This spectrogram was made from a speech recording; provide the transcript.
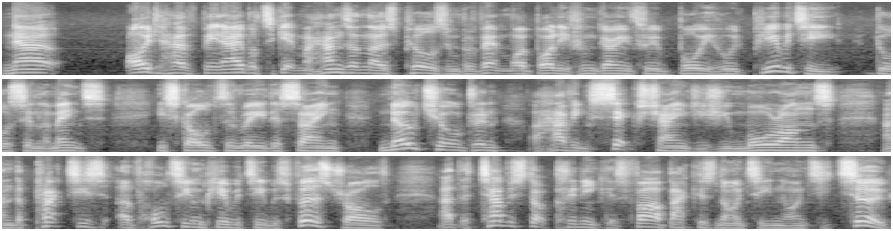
Now, I'd have been able to get my hands on those pills and prevent my body from going through boyhood puberty Dawson laments. He scolds the reader, saying, No children are having sex changes, you morons, and the practice of halting puberty was first trialled at the Tavistock Clinic as far back as 1992.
